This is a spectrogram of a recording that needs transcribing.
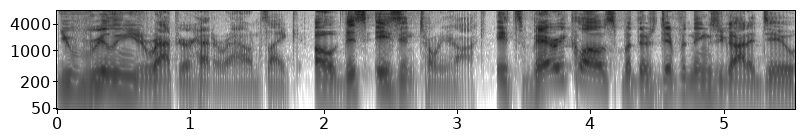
you really need to wrap your head around. It's like, oh, this isn't Tony Hawk. It's very close, but there's different things you got to do.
